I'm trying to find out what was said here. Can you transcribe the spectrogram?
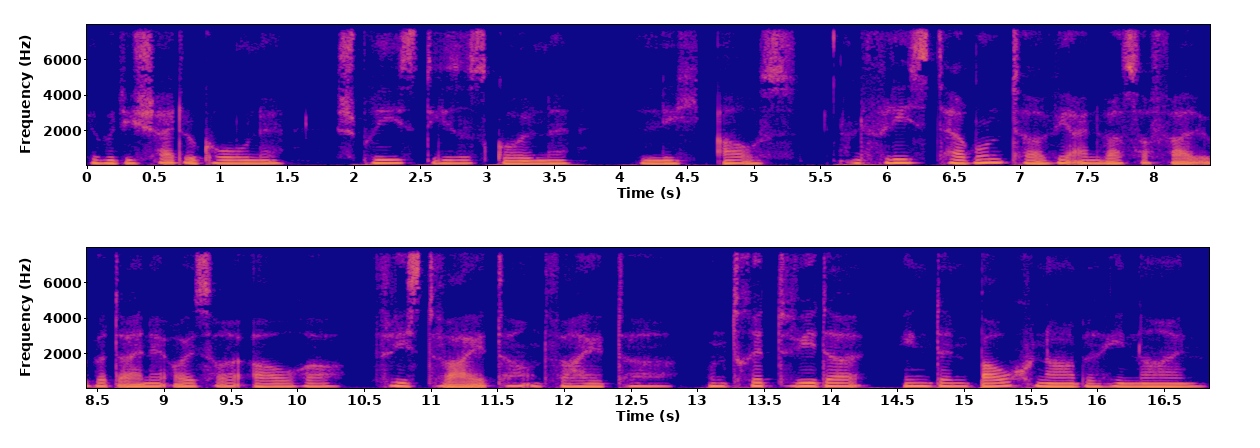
über die Scheitelkrone, sprießt dieses goldene Licht aus und fließt herunter wie ein Wasserfall über deine äußere Aura, fließt weiter und weiter und tritt wieder in den Bauchnabel hinein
